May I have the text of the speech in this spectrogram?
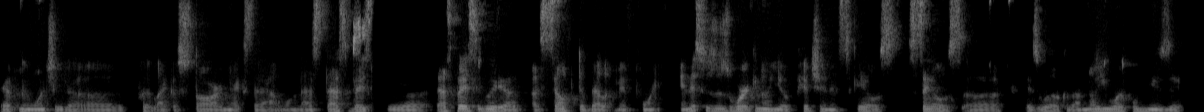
definitely want you to uh, put like a star next to that one. That's that's basically a, that's basically a, a self development point. And this is just working on your pitching and scales sales uh, as well, because I know you work with music.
